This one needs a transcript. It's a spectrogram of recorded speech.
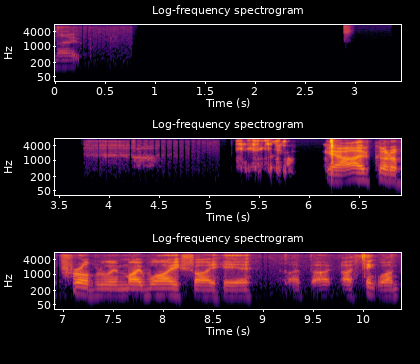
No. Yeah, I've got a problem with my Wi-Fi here. I, I, I think what I'm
